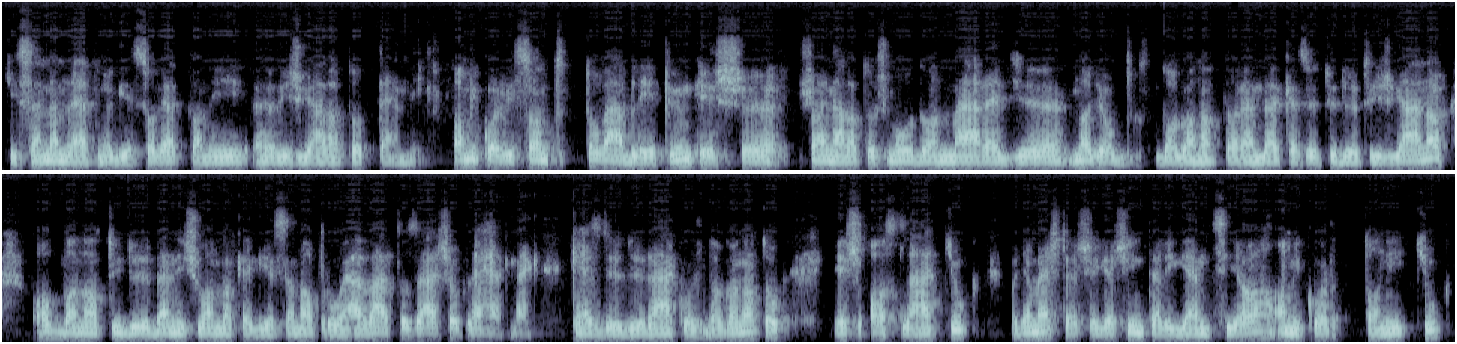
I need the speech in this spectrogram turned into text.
hiszen nem lehet mögé szovjettani vizsgálatot tenni. Amikor viszont tovább lépünk, és sajnálatos módon már egy nagyobb daganattal rendelkező tüdőt vizsgálnak, abban a tüdőben is vannak egészen apró elváltozások, lehetnek kezdődő rákos daganatok, és azt látjuk, hogy a mesterséges intelligencia, amikor tanítjuk,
